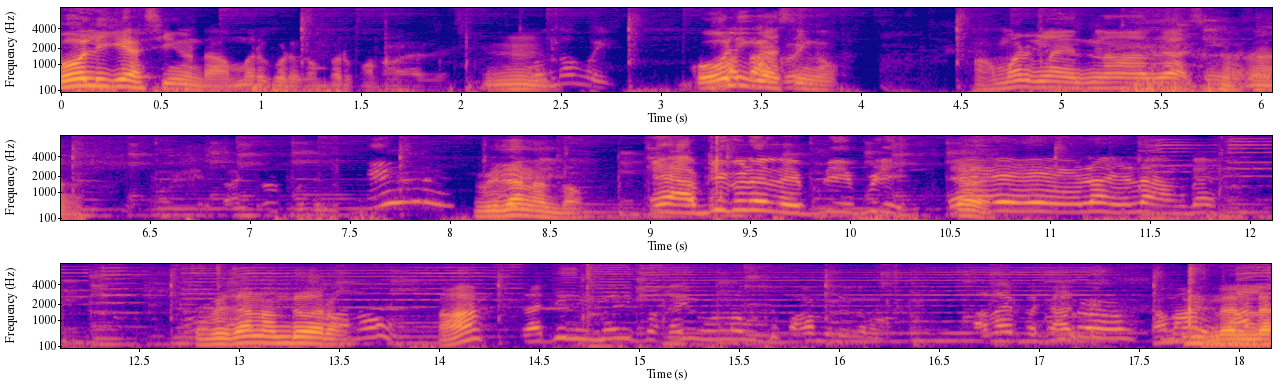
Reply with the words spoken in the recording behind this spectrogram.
கோழிக்கே அசிங்கம்டா அமர் கூட கம்பேர் பண்ணாது. கோழிக்கு அசிங்கம். அமருக்குலாம் என்ன அது அசிங்கம். இப்படிதான் நந்தோம் ஏய் அப்படி கூட இல்ல இப்படி இப்படி. எல்லாம் எல்லாம் அங்க. இப்படிதான் நந்து வரும். ஆ? இல்ல,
